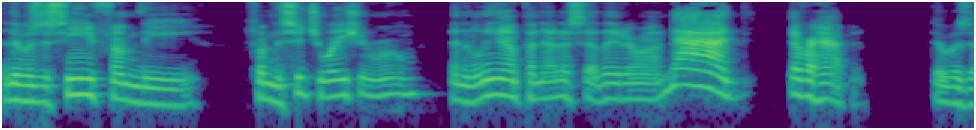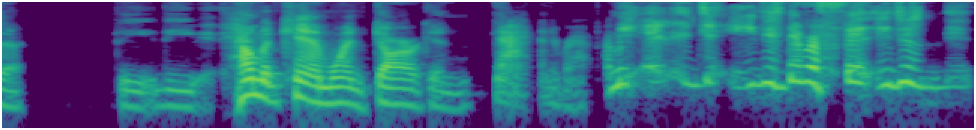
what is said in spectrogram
and there was a scene from the from the Situation Room, and then Leon Panetta said later on, "Nah, never happened." There was a the the helmet cam went dark and nah, never happened. I mean, it, it, he just never fit. He just it,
